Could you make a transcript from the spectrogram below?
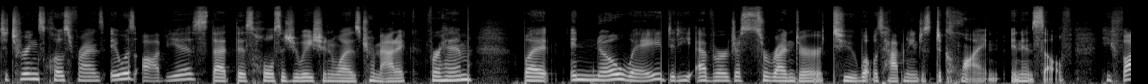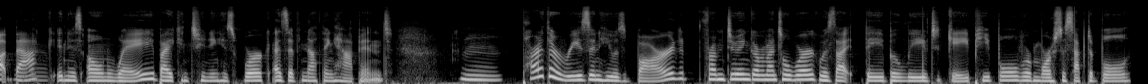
to Turing's close friends, it was obvious that this whole situation was traumatic for him. But in no way did he ever just surrender to what was happening, just decline in himself. He fought back in his own way by continuing his work as if nothing happened hmm. Part of the reason he was barred from doing governmental work was that they believed gay people were more susceptible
